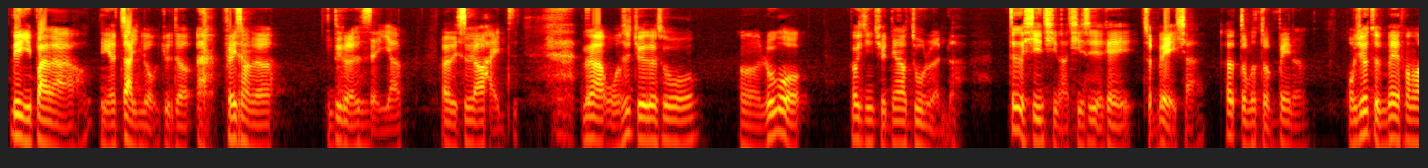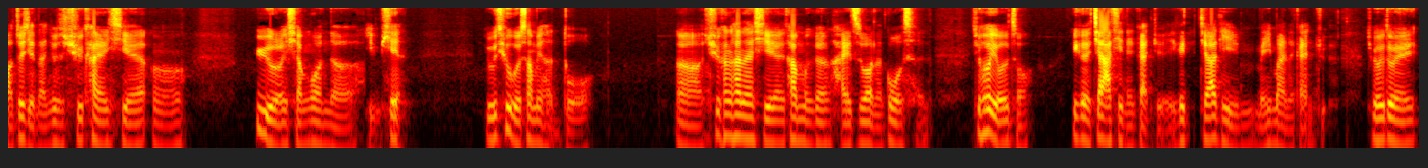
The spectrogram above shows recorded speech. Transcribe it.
另一半啊，你的战友觉得 非常的，你这个人是怎样？到底是不是要孩子？那我是觉得说，呃，如果都已经决定要做人了，这个心情呢，其实也可以准备一下。那怎么准备呢？我觉得准备的方法最简单，就是去看一些嗯。育儿相关的影片，YouTube 上面很多，呃，去看看那些他们跟孩子玩的过程，就会有一种一个家庭的感觉，一个家庭美满的感觉，就会对。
